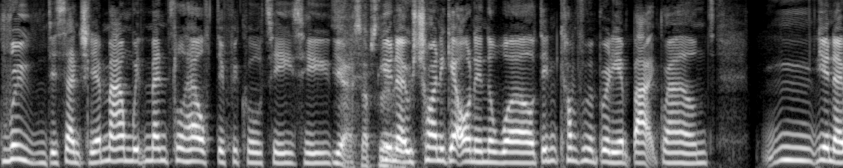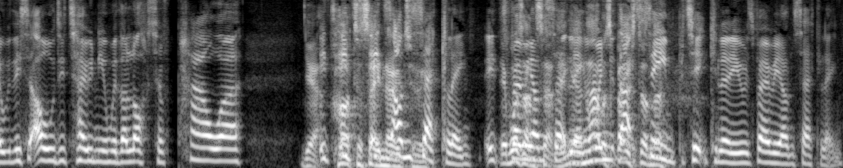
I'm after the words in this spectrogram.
groomed essentially a man with mental health difficulties who Yes, absolutely. you know was trying to get on in the world didn't come from a brilliant background mm, you know with this old Etonian with a lot of power yeah, it's, hard it's, to say it's no to. unsettling it's It was very unsettling, unsettling, yeah, and that when that based on the- scene particularly was very unsettling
